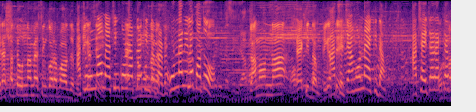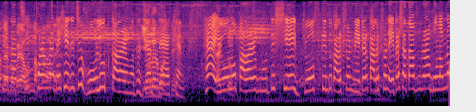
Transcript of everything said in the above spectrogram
এটার সাথে অন্য ম্যাচিং করা পাওয়া যাবে আচ্ছা ঠিক আছে? অন্যও ম্যাচিং করে আপনারা কিনতে পারবেন। ওন্না নিলে কত? যেমন না একই দাম ঠিক আছে? আচ্ছা যেমন না একই দাম। আচ্ছা এটার একটা পেয়ে যাচ্ছি এখন আমরা দেখিয়ে দিচ্ছি হলুদ কালারের মধ্যে মধ্যে। দেখেন। হ্যাঁ ইয়েলো কালারের মধ্যে সেই জোস কিন্তু কালেকশন নেটের কালেকশন এটার সাথে আপনারা বললাম না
